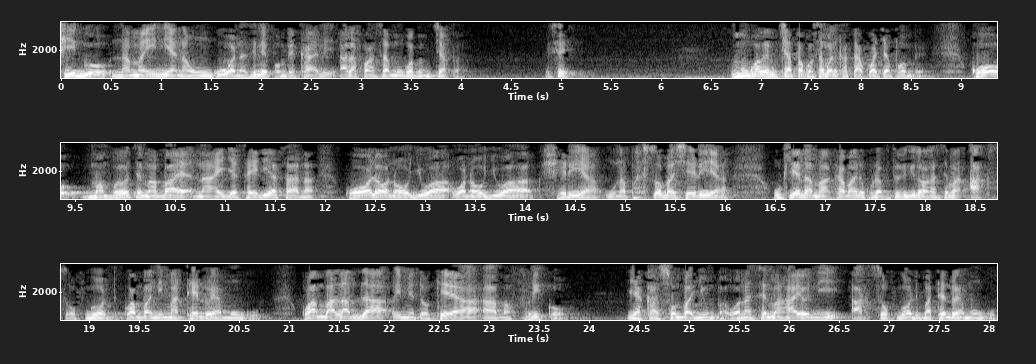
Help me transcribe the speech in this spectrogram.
figo na maini yanaungua na zile pombe kali alafu anasema mungu amemchapa. Si mungu amemchapa kwa sababu alikataa kuacha pombe. Kwao mambo yote mabaya na haijasaidia sana kwa wale wanaojua wanaojua sheria unaposoma sheria ukienda mahakamani kuna vitu vingine wanasema acts of god kwamba ni matendo ya mungu kwamba labda imetokea uh, mafuriko yakasomba nyumba. Wanasema hayo ni acts of god matendo ya mungu.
